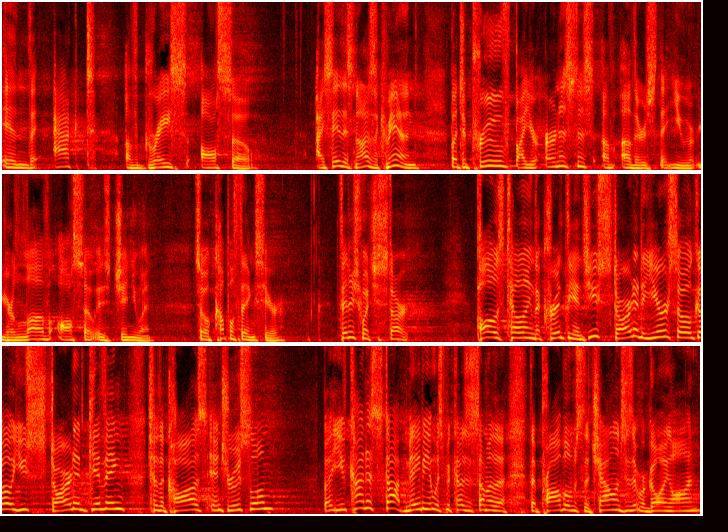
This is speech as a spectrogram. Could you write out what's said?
in the act of grace also. I say this not as a command, but to prove by your earnestness of others that you, your love also is genuine. So, a couple things here. Finish what you start. Paul is telling the Corinthians, you started a year or so ago, you started giving to the cause in Jerusalem, but you kind of stopped. Maybe it was because of some of the, the problems, the challenges that were going on.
